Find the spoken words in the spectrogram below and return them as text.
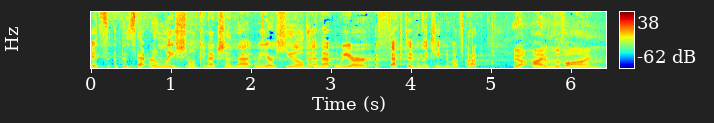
It's it's that relational connection that we are healed and that we are effective in the kingdom of God. Yeah, I am the vine,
